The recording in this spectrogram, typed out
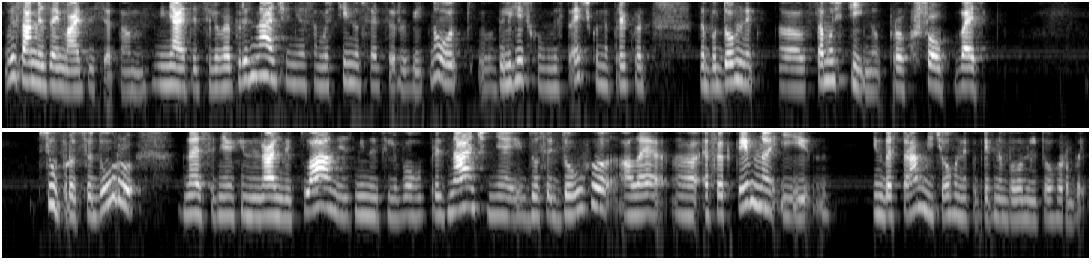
Ви самі займаєтеся там, міняєте цільове призначення, самостійно все це робіть. Ну, от в бельгійському містечку, наприклад, забудовник е, самостійно пройшов весь всю процедуру внесення в генеральний план і зміни цільового призначення, і досить довго, але е, ефективно, і інвесторам нічого не потрібно було для того робити.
